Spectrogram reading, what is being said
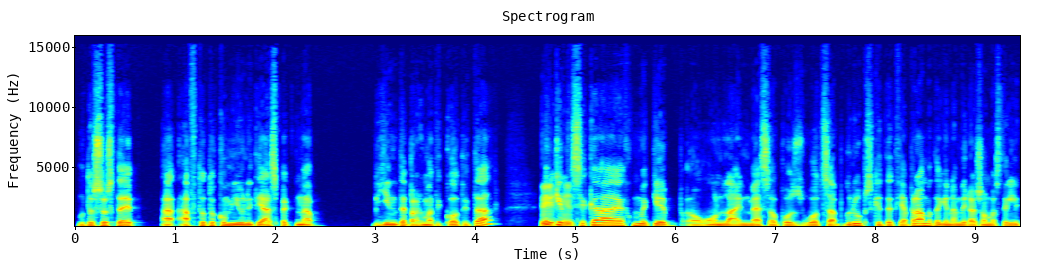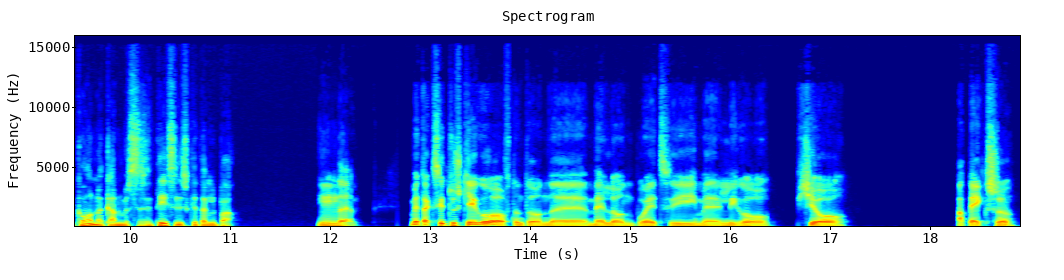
ούτως ώστε αυτό το community aspect να γίνεται πραγματικότητα. Ε, και φυσικά έχουμε και online μέσα όπως WhatsApp groups και τέτοια πράγματα για να μοιραζόμαστε υλικό, να κάνουμε συζητήσεις κτλ. Ναι. Μεταξύ τους και εγώ αυτών των ε, μελών που έτσι είμαι λίγο πιο απ' έξω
